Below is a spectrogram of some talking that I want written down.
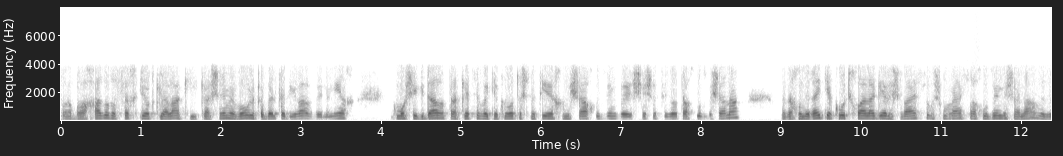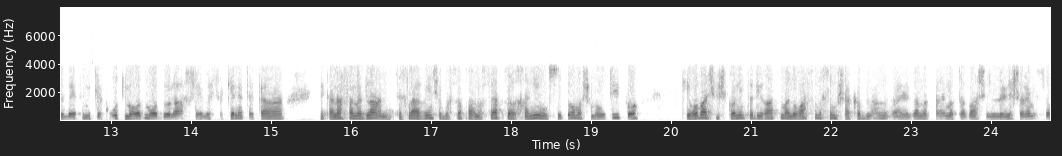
הברכה הזאת הופכת להיות קללה, כי כאשר הם יבואו לקבל את הדירה, ונניח, כמו שהגדרת, קצב ההתייקרויות השנתי יהיה 5% ו-6 בשנה, אז אנחנו נראה התייקרות שיכולה להגיע ל-17 ו-18 אחוזים בשנה, וזה בעצם התייקרות מאוד מאוד גדולה שמסכנת את, ה, את ענף הנדל"ן. צריך להבין שבסוף הנושא הצרכני הוא סופר משמעותי פה, כי רוב האנשים שקונים את הדירה עצמה נורא שמחים שהקבלן והיזם נתן להם הטבה של לשלם 20%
